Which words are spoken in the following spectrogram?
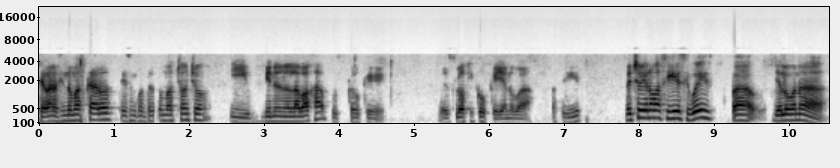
se van haciendo más caros, es un contrato más choncho y vienen a la baja, pues creo que es lógico que ya no va a seguir. De hecho, ya no va a seguir ese güey, va- ya lo van a,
